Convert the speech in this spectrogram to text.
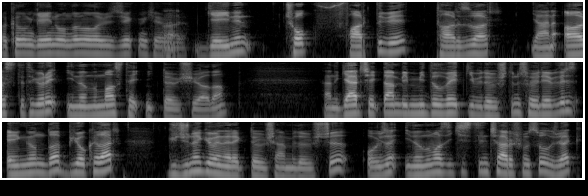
Bakalım Gain ondan alabilecek mi kemeri? Gain'in çok farklı bir tarzı var. Yani ağır siklete göre inanılmaz teknik dövüşüyor adam. Yani gerçekten bir middleweight gibi dövüştüğünü söyleyebiliriz. Engano da bir o kadar gücüne güvenerek dövüşen bir dövüşçü. O yüzden inanılmaz iki stilin çarpışması olacak.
